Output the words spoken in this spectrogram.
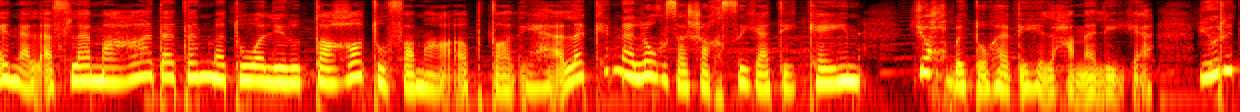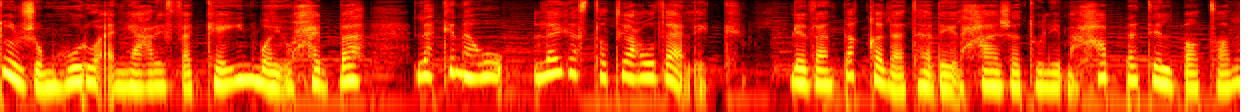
إن الأفلام عادة ما تولد التعاطف مع أبطالها لكن لغز شخصية كين يحبط هذه العملية. يريد الجمهور أن يعرف كين ويحبه لكنه لا يستطيع ذلك. لذا انتقلت هذه الحاجة لمحبة البطل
